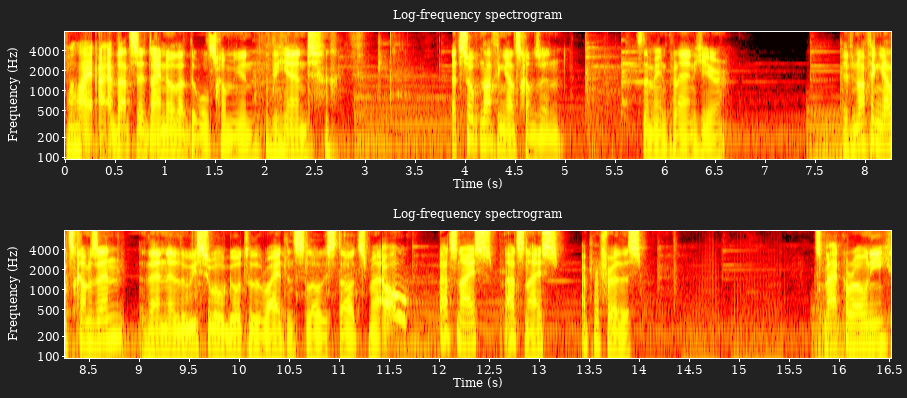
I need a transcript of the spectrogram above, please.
Well, I, I, that's it. I know that the wolf's coming in at the end. Let's hope nothing else comes in. That's the main plan here. If nothing else comes in, then Luisa will go to the right and slowly start smack. Oh, that's nice. That's nice. I prefer this. Smackaroni.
